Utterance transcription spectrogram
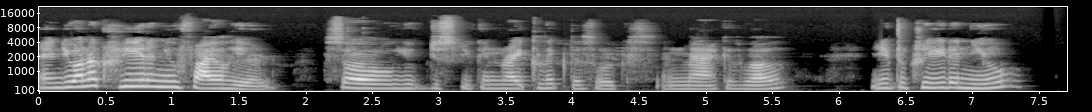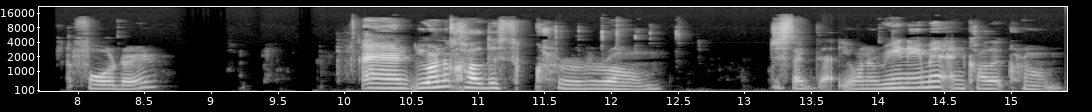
and you want to create a new file here. So you just you can right click this works in Mac as well. You have to create a new folder. And you want to call this Chrome. Just like that. You want to rename it and call it Chrome.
